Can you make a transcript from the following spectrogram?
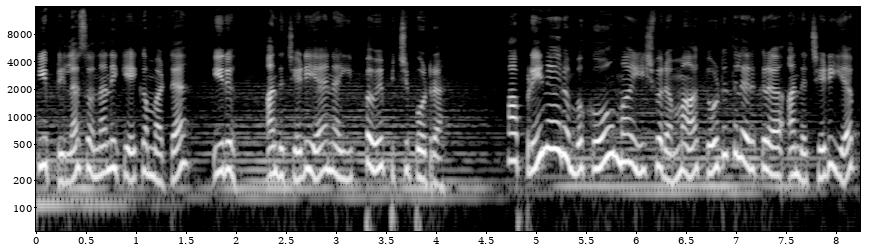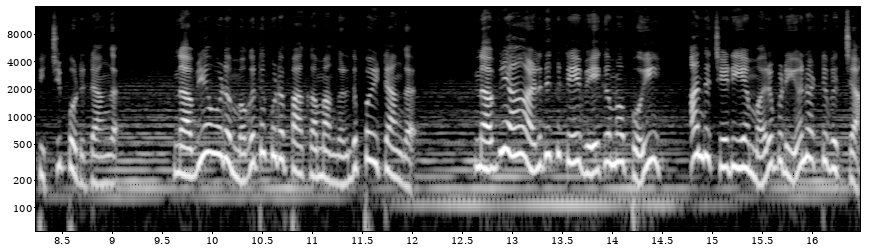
இப்படிலாம் சொன்னா நீ கேட்க மாட்ட. இரு அந்த செடிய நான் இப்பவே பிச்சு போடுறேன். அப்படின்னு ரொம்ப கோவமா ஈஸ்வரம்மா தோட்டத்துல இருக்கிற அந்த செடிய பிச்சு போட்டுட்டாங்க. நவ்யாவோட முகத்தை கூட பார்க்காம அங்கிருந்து போயிட்டாங்க. நவ்யா அழுதுகிட்டே வேகமா போய் அந்த செடிய மறுபடியும் நட்டு வச்சா.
